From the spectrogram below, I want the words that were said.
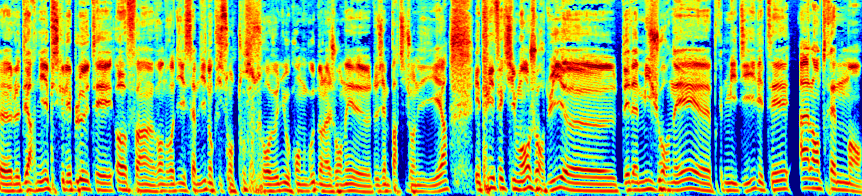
Euh, le dernier, puisque les Bleus étaient off hein, vendredi et samedi, donc ils sont tous revenus au compte-goutte dans la journée, euh, deuxième partie de journée d'hier. Et puis effectivement, aujourd'hui, dès la mi-journée, près de midi, il était à l'entraînement.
